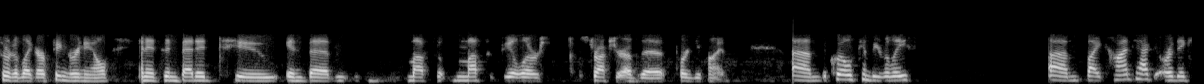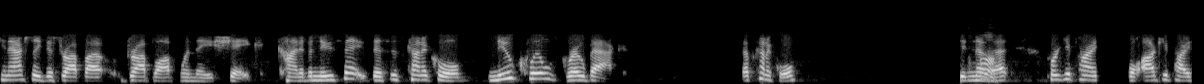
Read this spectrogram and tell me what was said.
sort of like our fingernail, and it's embedded to in the mus- muscular structure of the porcupine. Um, the quills can be released um, by contact, or they can actually just drop out, drop off when they shake. Kind of a new thing. This is kind of cool. New quills grow back. That's kind of cool. Didn't know Huh. that. Porcupines will occupy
